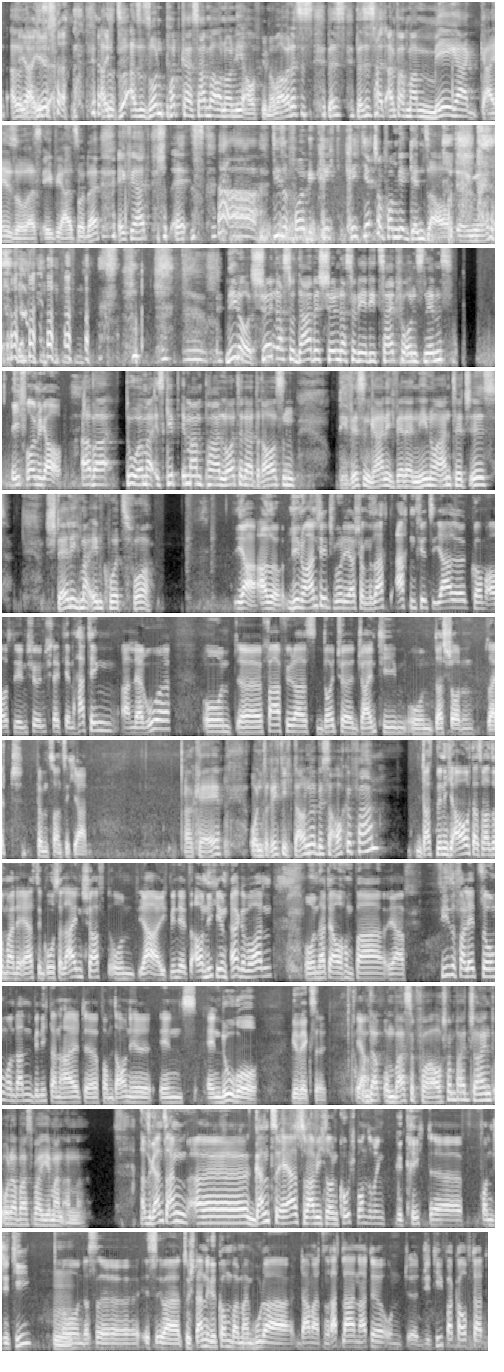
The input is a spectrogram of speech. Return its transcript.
Also, ja, ist, also, so, also so einen Podcast haben wir auch noch nie aufgenommen. Aber das ist, das ist, das ist halt einfach mal mega geil, sowas irgendwie halt so, ne? Irgendwie halt, äh, ah, diese Folge kriegt, kriegt jetzt schon von mir Gänsehaut irgendwie. Nino, schön, dass du da bist, schön, dass du dir die Zeit für uns nimmst. Ich freue mich auch. Aber du, hör mal, es gibt immer ein paar Leute da draußen, die wissen gar nicht, wer der Nino Antic ist. Stell dich mal eben kurz vor. Ja, also Nino Antic wurde ja schon gesagt, 48 Jahre, komme aus dem schönen Städtchen Hattingen an der Ruhr und äh, fahre für das deutsche Giant Team und das schon seit 25 Jahren. Okay, und richtig Downhill bist du auch gefahren? Das bin ich auch. Das war so meine erste große Leidenschaft. Und ja, ich bin jetzt auch nicht jünger geworden und hatte auch ein paar ja, fiese Verletzungen. Und dann bin ich dann halt äh, vom Downhill ins Enduro gewechselt. Ja. Und, da, und warst du vorher auch schon bei Giant oder warst du bei jemand anderem? Also ganz, an, äh, ganz zuerst habe ich so ein Co-Sponsoring gekriegt äh, von GT. Mhm. Und das äh, ist über, zustande gekommen, weil mein Bruder damals einen Radladen hatte und äh, GT verkauft hat.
